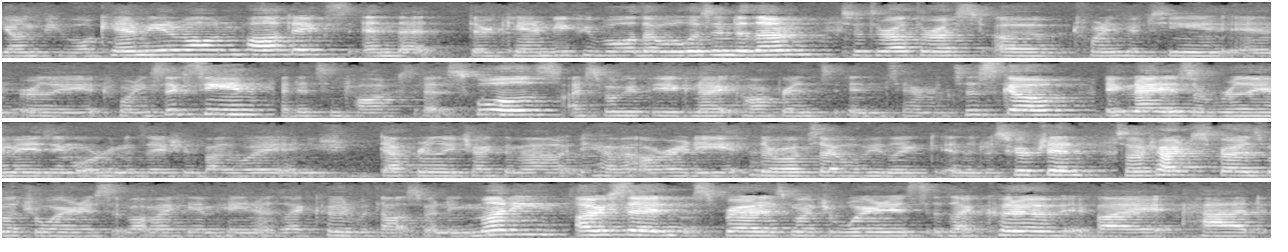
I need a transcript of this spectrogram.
young people can be involved in politics and that there can be people that will listen to them. So throughout the rest of 2015 and early 2016, I did some talks at schools. I spoke at the Ignite conference in San Francisco. Ignite is a really amazing organization, by the way, and you should definitely check them out if you haven't already. Their website will be linked in the description. So I tried to spread as much awareness about my campaign as I could without spending money. Obviously, I didn't spread as much awareness as I could have if I had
